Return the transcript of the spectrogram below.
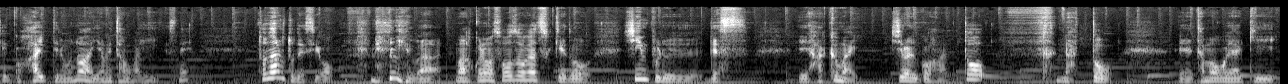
結構入ってるものはやめた方がいいですね。となるとですよ メニューはまあこれも想像がつくけどシンプルです、えー白米白いご飯と 納豆、えー卵焼き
